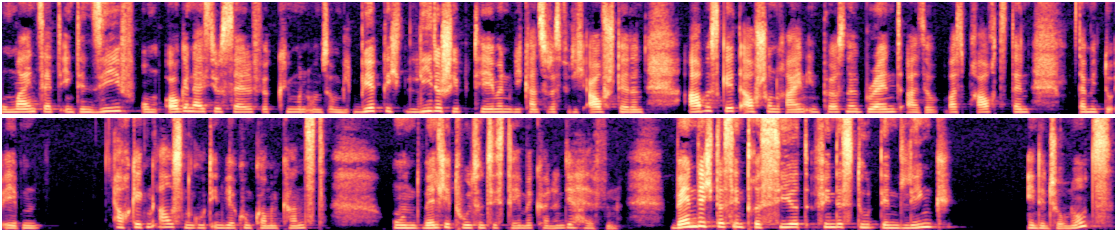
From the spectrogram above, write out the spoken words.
um Mindset intensiv, um Organize Yourself. Wir kümmern uns um wirklich Leadership-Themen. Wie kannst du das für dich aufstellen? Aber es geht auch schon rein in Personal Brand. Also was braucht es denn, damit du eben auch gegen außen gut in Wirkung kommen kannst? Und welche Tools und Systeme können dir helfen? Wenn dich das interessiert, findest du den Link in den Show Notes.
